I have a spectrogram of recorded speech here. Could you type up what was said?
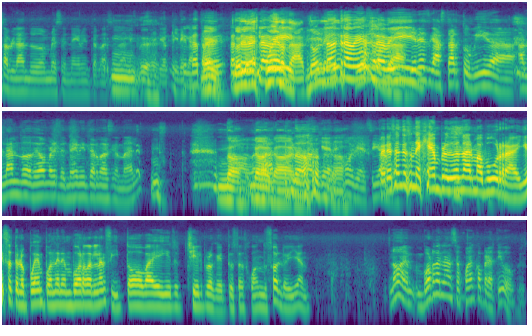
juego. hablando de hombres en negro internacionales. Mm, en eh. serio. Es ¿Quieres que la otra vez, la no otra le vez des la vi. cuerda, no le la otra vez la cuerda. vi. ¿Quieres gastar tu vida hablando de hombres de negro internacional? No, no, no, no. quieres. no. Muy bien, Pero ese es un ejemplo de un arma burra y eso te lo pueden poner en Borderlands y todo va a ir chill porque tú estás jugando solo y ya. No, en Borderlands se juega en cooperativo, pues,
